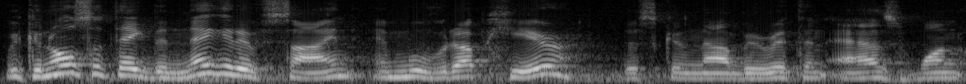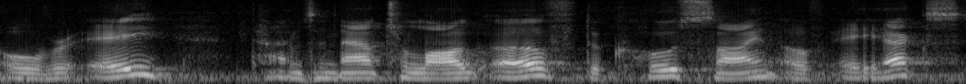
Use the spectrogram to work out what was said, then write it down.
we can also take the negative sign and move it up here. This can now be written as 1 over a times the natural log of the cosine of ax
